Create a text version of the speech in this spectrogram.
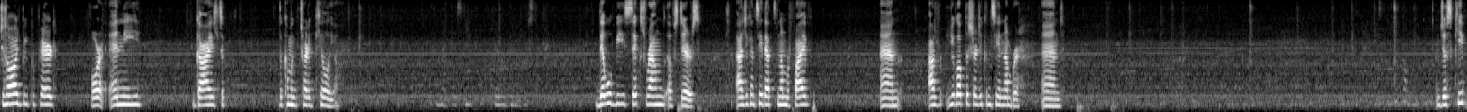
Just always be prepared for any guys to to come and try to kill you. There will be six rounds of stairs. As you can see, that's number five and as you go up the stairs you can see a number and just keep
